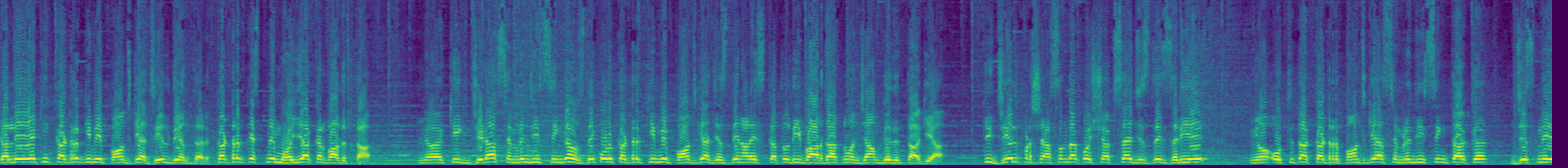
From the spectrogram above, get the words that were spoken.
ਗੱਲ ਇਹ ਹੈ ਕਿ ਕਟਰ ਕਿਵੇਂ ਪਹੁੰਚ ਗਿਆ ਜੇਲ੍ਹ ਦੇ ਅੰਦਰ? ਕਟਰ ਕਿਸ ਨੇ ਮੁਹੱਈਆ ਕਰਵਾ ਦਿੱਤਾ? ਕਿ ਜਿਹੜਾ ਸਿਮਰਨਜੀਤ ਸਿੰਘ ਹੈ, ਉਸਦੇ ਕੋਲ ਕਟਰ ਕਿਵੇਂ ਪਹੁੰਚ ਗਿਆ, ਜਿਸ ਦੇ ਨਾਲ ਇਸ ਕਤਲ ਦੀ ਵਾਰਦਾਤ ਨੂੰ ਅੰਜਾਮ ਦੇ ਦਿੱਤਾ ਗਿਆ? ਕਿ ਜੇਲ੍ਹ ਪ੍ਰਸ਼ਾਸਨ ਦਾ ਕੋਈ ਸ਼ਖਸ ਹੈ, ਜਿਸ ਦੇ ਜ਼ਰੀਏ ਉੱਥੇ ਤੱਕ ਕਟਰ ਪਹੁੰਚ ਗਿਆ ਸਿਮਰਨਜੀਤ ਸਿੰਘ ਤੱਕ, ਜਿਸ ਨੇ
